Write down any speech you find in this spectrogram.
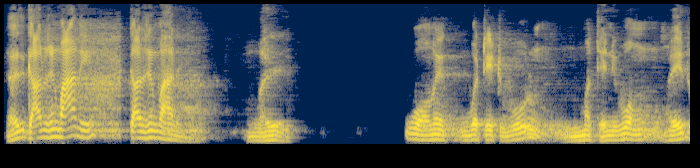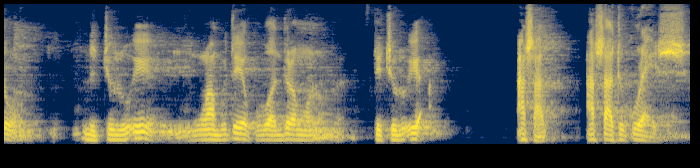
Jadi gak ada yang wani, gak ada yang wani. Wani. Wonge wedi dhuwur, medeni wong itu dijuluki rambutnya ya buandrong ngono. Dijuluki Asad, Asad Quraisy.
